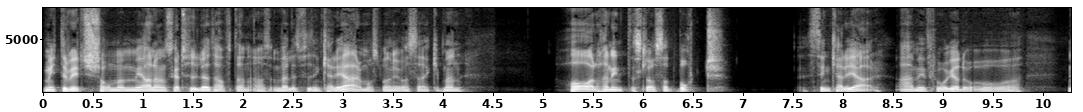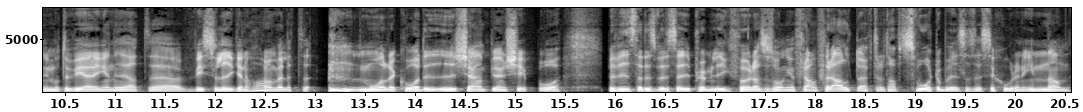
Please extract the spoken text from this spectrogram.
Mitrovic som med all önskad tydlighet haft en, alltså, en väldigt fin karriär måste man ju vara säker men har han inte slösat bort sin karriär? Är min fråga då. Och med motiveringen i att eh, visserligen har de väldigt målrekord i, i Championship och bevisades väl sig i Premier League förra säsongen framförallt då efter att ha haft svårt att bevisa sig sessionen innan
